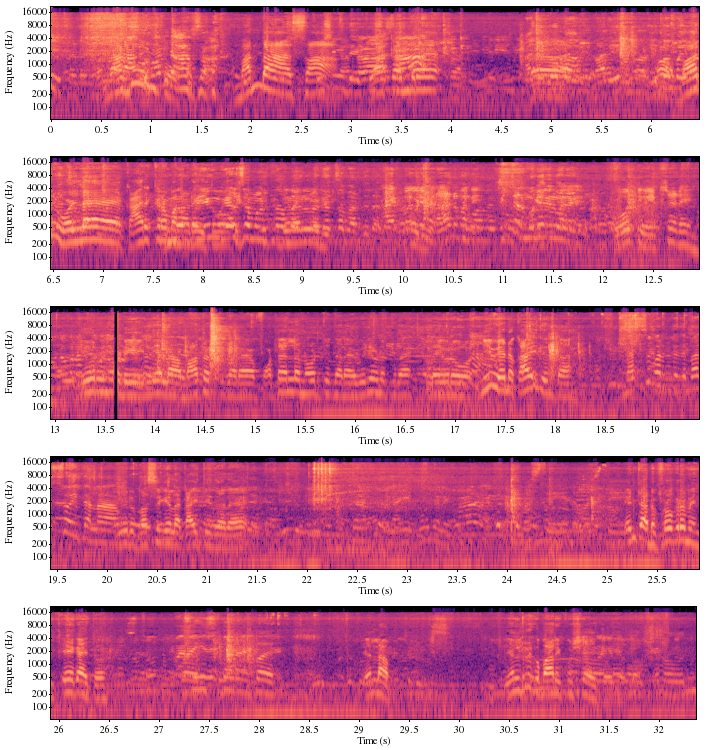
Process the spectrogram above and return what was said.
ನಗು ಉಂಟು ಮಂದಾಸ. ಯಾಕಂದ್ರೆ ಭಾರಿ ಒಳ್ಳೆ ಕಾರ್ಯಕ್ರಮ ನಡೆಯಿತು. ಕೆಲಸ ಮಾಡ್ತಿದ್ದಾರೆ ನೋಡಿ. ಇವರು ನೋಡಿ ಇಲ್ಲೆಲ್ಲ ಮಾತಾಡ್ತಿದ್ದಾರೆ ಫೋಟೋ ಎಲ್ಲ ನೋಡ್ತಿದ್ದಾರೆ ವಿಡಿಯೋ ನೋಡ್ತಿದ್ದಾರೆ. ಇವರು ನೀವೇನು ಕಾಯ್ತಿಂತ ಬಸ್ ಬರ್ತದೆ ಬಸ್ ಹೋಯ್ತಲ್ಲ. ಇವರು ಬಸ್ಸಿಗೆಲ್ಲ ಕಾಯ್ತಿದ್ದಾರೆ. ಎಂತ ಪ್ರೋಗ್ರಾಮ್ ಹೇಗಾಯ್ತು? ಎಲ್ಲ ಎಲ್ರಿಗೂ ಭಾರಿ ಖುಷಿ ಆಯಿತು.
